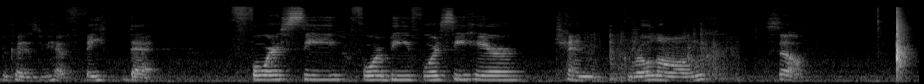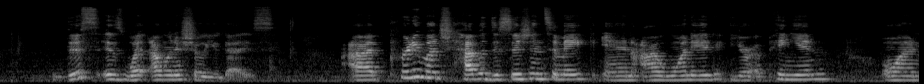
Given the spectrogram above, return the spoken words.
because you have faith that 4C, 4B, 4C hair can grow long. So, this is what I want to show you guys. I pretty much have a decision to make and I wanted your opinion on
